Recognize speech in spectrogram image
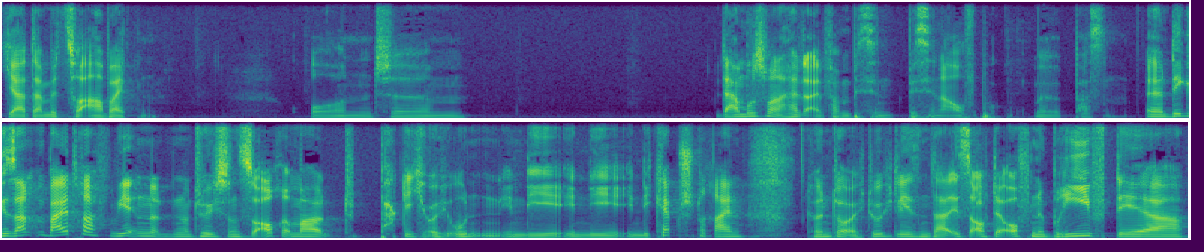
ja, damit zu arbeiten. Und ähm, da muss man halt einfach ein bisschen, bisschen aufpassen. Äh, den gesamten Beitrag, wie natürlich sonst auch immer, packe ich euch unten in die, in, die, in die Caption rein. Könnt ihr euch durchlesen. Da ist auch der offene Brief der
